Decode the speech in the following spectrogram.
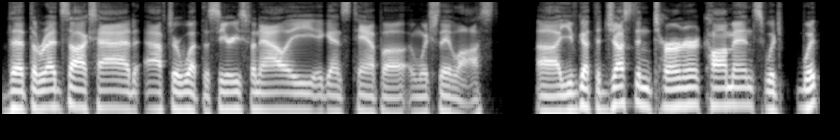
that the Red Sox had after what the series finale against Tampa, in which they lost. Uh, you've got the Justin Turner comments, which what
